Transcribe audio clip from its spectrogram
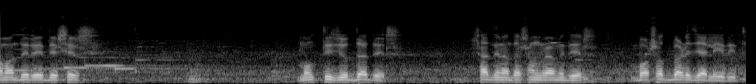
আমাদের এই দেশের মুক্তিযোদ্ধাদের, স্বাধীনতা সংগ্রামীদের বসত বাড়ি জ্বালিয়ে দিত।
